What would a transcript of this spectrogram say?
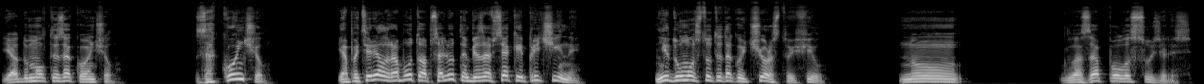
Я думал, ты закончил». «Закончил? Я потерял работу абсолютно безо всякой причины. Не думал, что ты такой черствый, Фил». «Ну...» Глаза Пола сузились.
